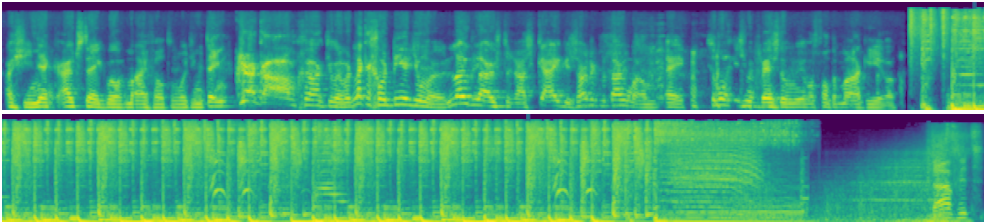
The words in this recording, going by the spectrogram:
als je je nek uitsteekt boven het maaiveld, dan wordt hij meteen krak afgehakt, jongen. Wordt lekker gewaardeerd, jongen. Leuk luisteraars, kijkers. Hartelijk bedankt, man. Hey, ik zal nog iets mijn best doen om er wat van te maken hier ook. David,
